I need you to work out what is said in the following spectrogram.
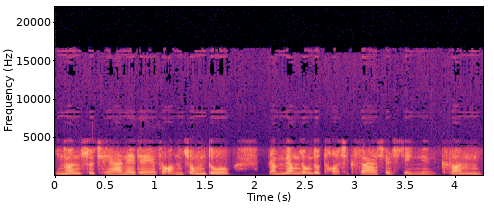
인원수 제한 에 대해서 어느 정도 몇 명 정도 더 식사하실 수 있는 그런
